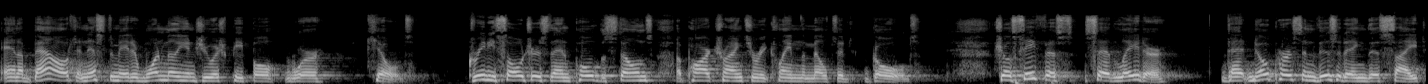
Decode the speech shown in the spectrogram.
and about an estimated one million Jewish people were killed. Greedy soldiers then pulled the stones apart trying to reclaim the melted gold. Josephus said later that no person visiting this site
